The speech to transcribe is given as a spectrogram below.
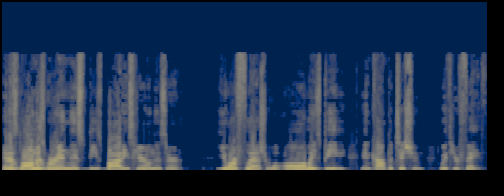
And as long as we're in this, these bodies here on this earth, your flesh will always be in competition with your faith.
